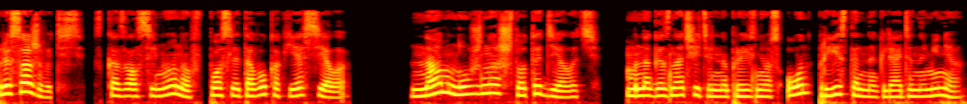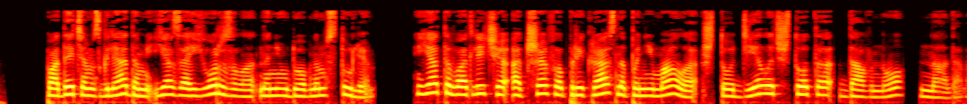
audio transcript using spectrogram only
«Присаживайтесь», — сказал Семенов после того, как я села. «Нам нужно что-то делать», — многозначительно произнес он, пристально глядя на меня. Под этим взглядом я заерзала на неудобном стуле. Я-то, в отличие от шефа, прекрасно понимала, что делать что-то давно надо.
